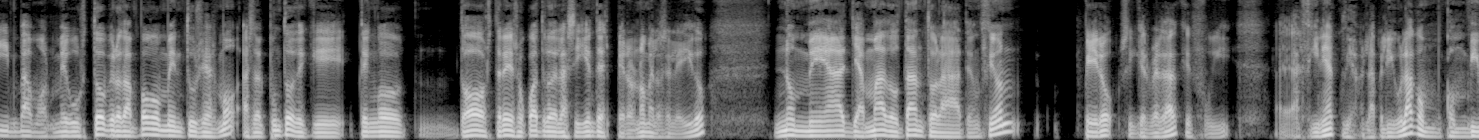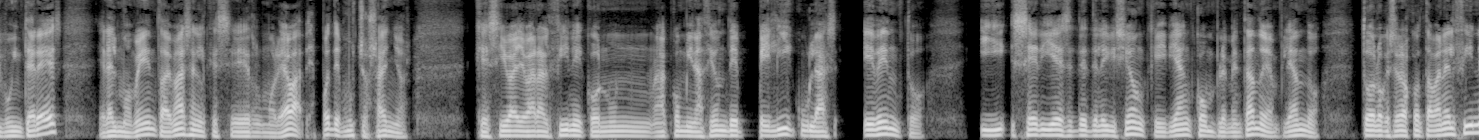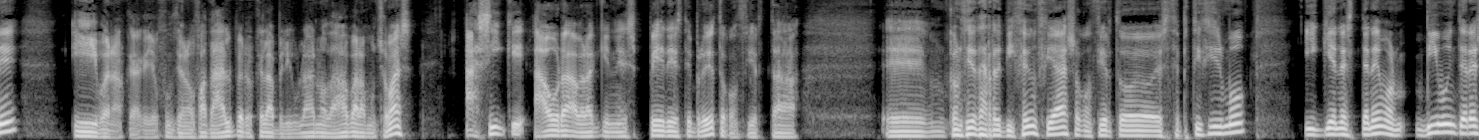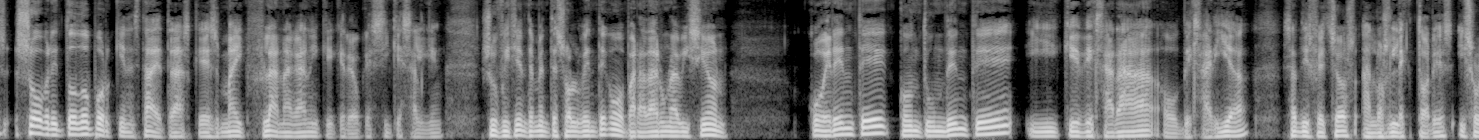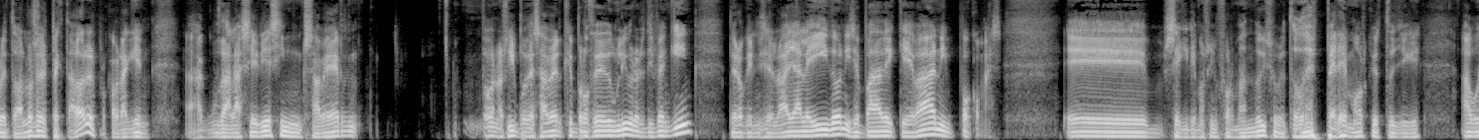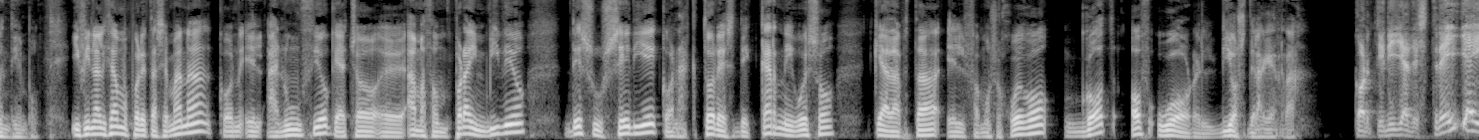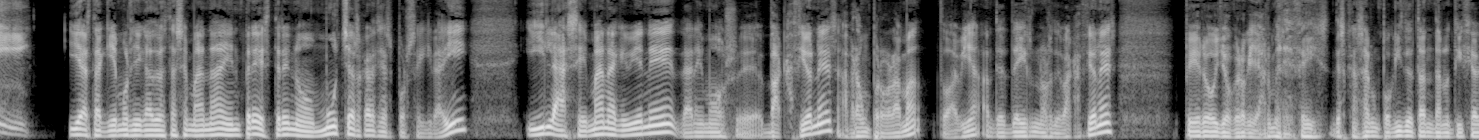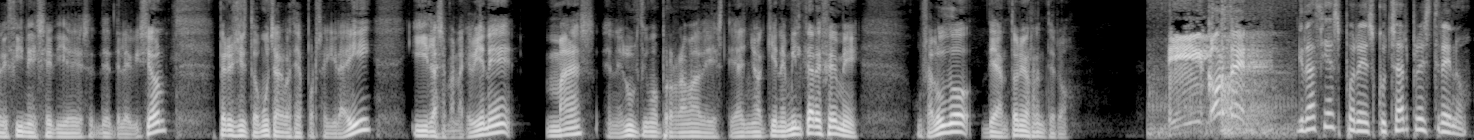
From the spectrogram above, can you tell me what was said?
y vamos, me gustó, pero tampoco me entusiasmó hasta el punto de que tengo dos, tres o cuatro de las siguientes, pero no me las he leído. No me ha llamado tanto la atención, pero sí que es verdad que fui eh, al cine a ver la película con, con vivo interés. Era el momento, además, en el que se rumoreaba, después de muchos años, que se iba a llevar al cine con una combinación de películas, evento y series de televisión que irían complementando y ampliando todo lo que se nos contaba en el cine. Y bueno, es que aquello funcionó fatal, pero es que la película no daba para mucho más. Así que ahora habrá quien espere este proyecto con cierta. Eh, con ciertas reticencias o con cierto escepticismo. Y quienes tenemos vivo interés, sobre todo por quien está detrás, que es Mike Flanagan, y que creo que sí que es alguien suficientemente solvente como para dar una visión coherente, contundente y que dejará o dejaría satisfechos a los lectores y sobre todo a los espectadores, porque habrá quien acuda a la serie sin saber bueno, sí, puede saber que procede de un libro de Stephen King, pero que ni se lo haya leído, ni sepa de qué va, ni poco más. Eh, seguiremos informando y sobre todo esperemos que esto llegue a buen tiempo. Y finalizamos por esta semana con el anuncio que ha hecho eh, Amazon Prime Video de su serie con actores de carne y hueso que adapta el famoso juego God of War, el dios de la guerra. Cortinilla de estrella y... Y hasta aquí hemos llegado esta semana en preestreno. Muchas gracias por seguir ahí. Y la semana que viene daremos eh, vacaciones. Habrá un programa todavía antes de irnos de vacaciones. Pero yo creo que ya os merecéis descansar un poquito de tanta noticia de cine y series de televisión. Pero insisto, muchas gracias por seguir ahí. Y la semana que viene, más en el último programa de este año aquí en Emilcar FM. Un saludo de Antonio Rentero. ¡Y corten! Gracias por escuchar Preestreno.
